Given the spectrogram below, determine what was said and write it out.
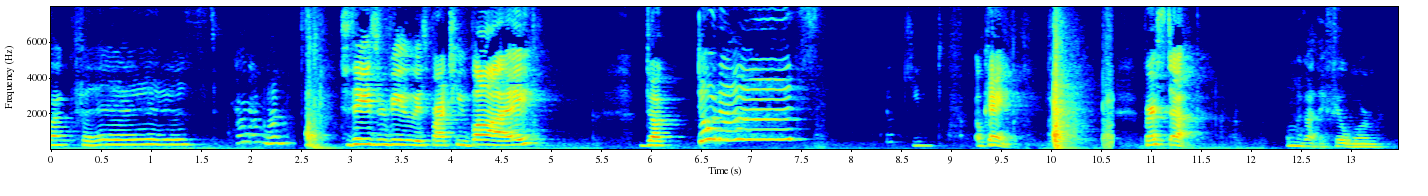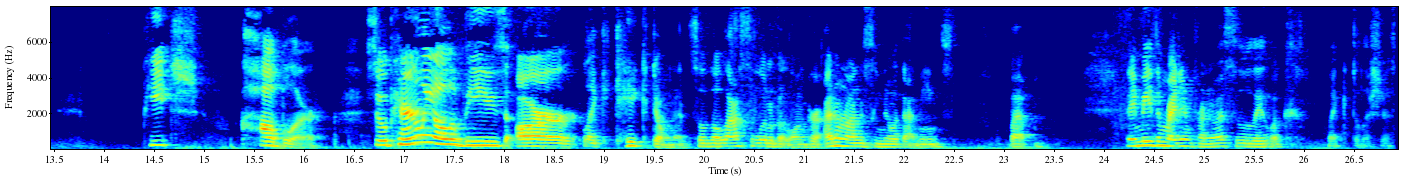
breakfast. Today's review is brought to you by Duck Donuts. So cute. Okay, first up. Oh my god, they feel warm. Peach cobbler. So apparently all of these are like cake donuts, so they'll last a little bit longer. I don't honestly know what that means, but they made them right in front of us, so they look like delicious.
